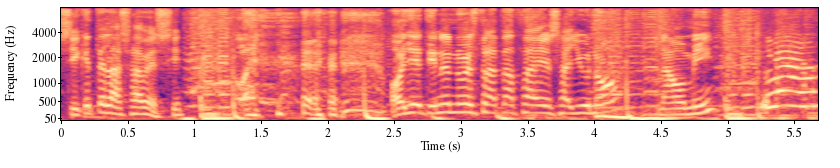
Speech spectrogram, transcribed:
Sí que te la sabes, sí. Oye, ¿tienes nuestra taza de desayuno, Naomi? No.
